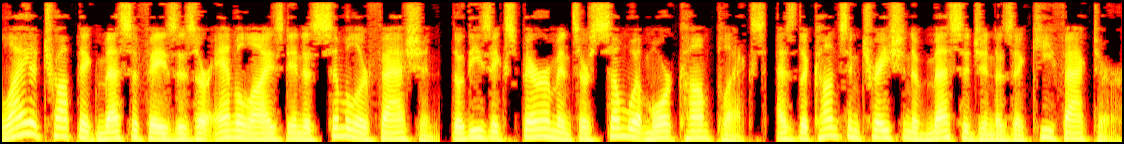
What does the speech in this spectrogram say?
Lyotropic mesophases are analyzed in a similar fashion, though these experiments are somewhat more complex, as the concentration of mesogen is a key factor.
